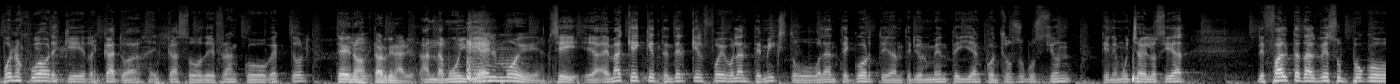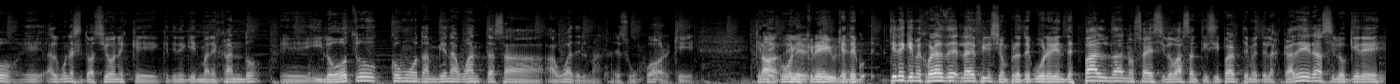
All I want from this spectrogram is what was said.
buenos jugadores que rescato, ¿ah? el caso de Franco Vector. Sí, no, extraordinario. Anda muy bien. Él muy bien. Sí, además que hay que entender que él fue volante mixto o volante corte anteriormente y ya encontró su posición, tiene mucha velocidad. Le falta tal vez un poco eh, algunas situaciones que, que tiene que ir manejando. eh, y lo otro, cómo también aguantas a, a Waterman. Es un jugador que, que No, te cubre. increíble. que- que te cu- tiene que mejorar de- la definición, pero te cubre bien de espalda. No sabes si lo vas a anticipar, te mete las caderas, si lo quiere.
